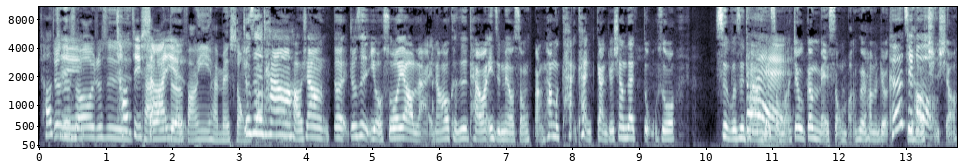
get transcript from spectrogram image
超级就那时候就是超级傻眼。防疫还没松就是他们好像对，就是有说要来，然后可是台湾一直没有松绑，他们看看感觉像在赌说是不是台湾可以松绑，结果根本没松绑，所以他们就可是结果只好取消，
